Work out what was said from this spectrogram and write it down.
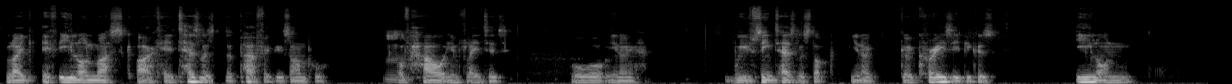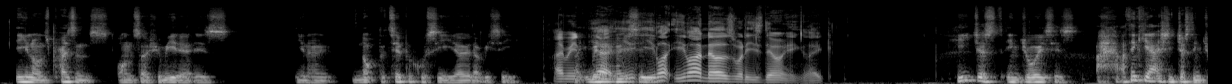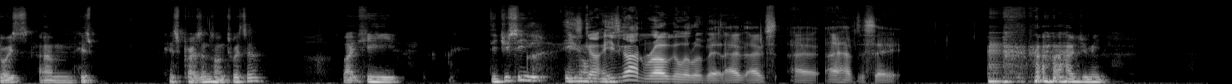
Like if Elon Musk, oh, okay, Tesla's a perfect example Mm. of how inflated, or you know, we've seen Tesla stock, you know, go crazy because Elon, Elon's presence on social media is, you know, not the typical CEO that we see. I mean, Like yeah, see, Elon, Elon knows what he's doing. Like, he just enjoys his. I think he actually just enjoys um his his presence on Twitter. Like he, did you see he's gone He's gone rogue a little bit. I've I've I, I have to say. How do you mean?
